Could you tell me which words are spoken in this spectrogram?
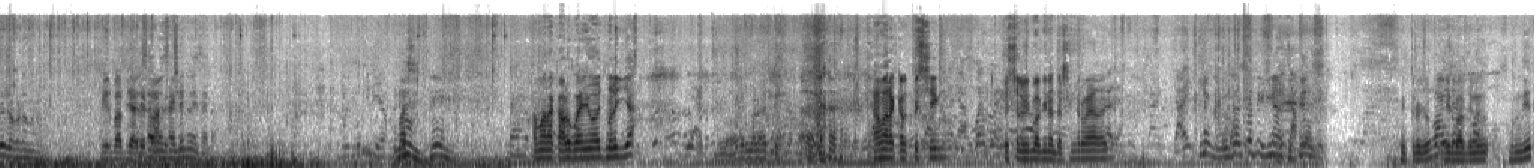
જોઈ શકો તમે. પીર બાપજી આજે ટ્રાફિક છે. બસ. અમારા કાળુભાઈ અવાજ મળી ગયા. અમારા કલ્પિતસિંહ સ્પેશિયલ વીર બાપજીના દર્શન કરવા આવ્યા હતા. મિત્રો જો વીર બાપજીનું મંદિર.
